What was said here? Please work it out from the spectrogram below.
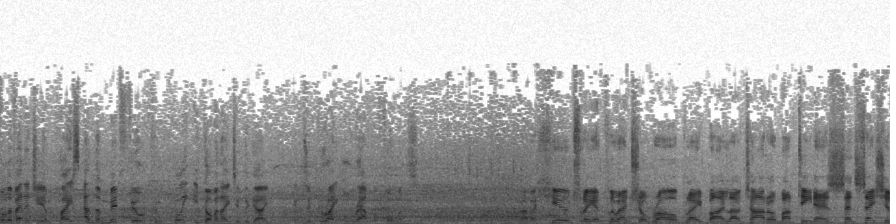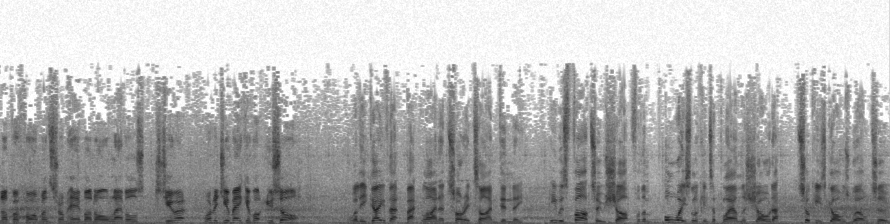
full of energy and pace, and the midfield completely dominated the game. It was a great all-round performance. Well, a hugely influential role played by Lautaro Martinez. Sensational performance from him on all levels. Stewart, what did you make of what you saw? Well, he gave that back line a torrid time, didn't he? He was far too sharp for them, always looking to play on the shoulder, took his goals well too.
